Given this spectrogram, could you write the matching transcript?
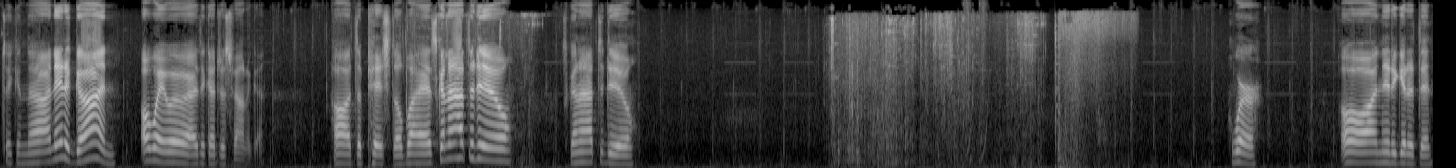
Taking that. I need a gun. Oh, wait, wait, wait. I think I just found a gun. Oh, it's a pistol, but it's gonna have to do. It's gonna have to do. Where? Oh, I need to get it then.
